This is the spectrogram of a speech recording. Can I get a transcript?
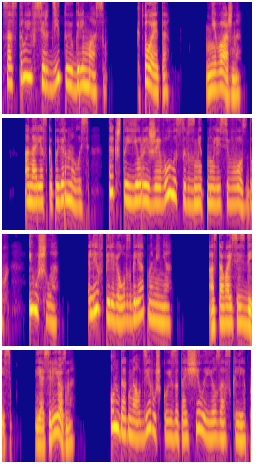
состроив сердитую гримасу. «Кто это?» «Неважно». Она резко повернулась, так что ее рыжие волосы взметнулись в воздух, и ушла. Лев перевел взгляд на меня. «Оставайся здесь. Я серьезно. Он догнал девушку и затащил ее за склеп.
